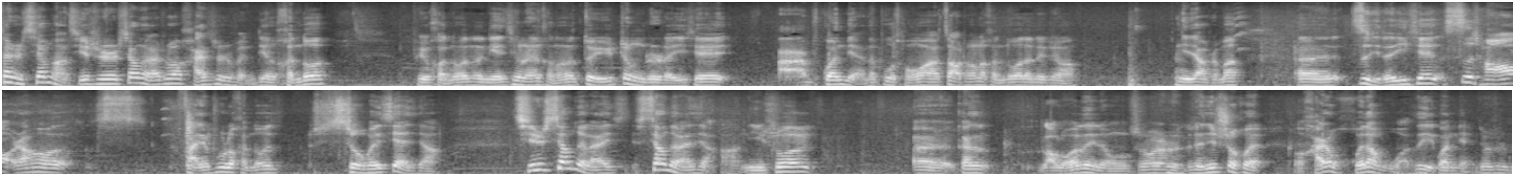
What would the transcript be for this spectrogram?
但是香港其实相对来说还是稳定，很多，比如很多的年轻人可能对于政治的一些啊观点的不同啊，造成了很多的那种，那叫什么，呃，自己的一些思潮，然后反映出了很多社会现象。其实相对来相对来讲啊，你说，呃，跟老罗那种说人家社会，我还是回到我自己观点，就是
